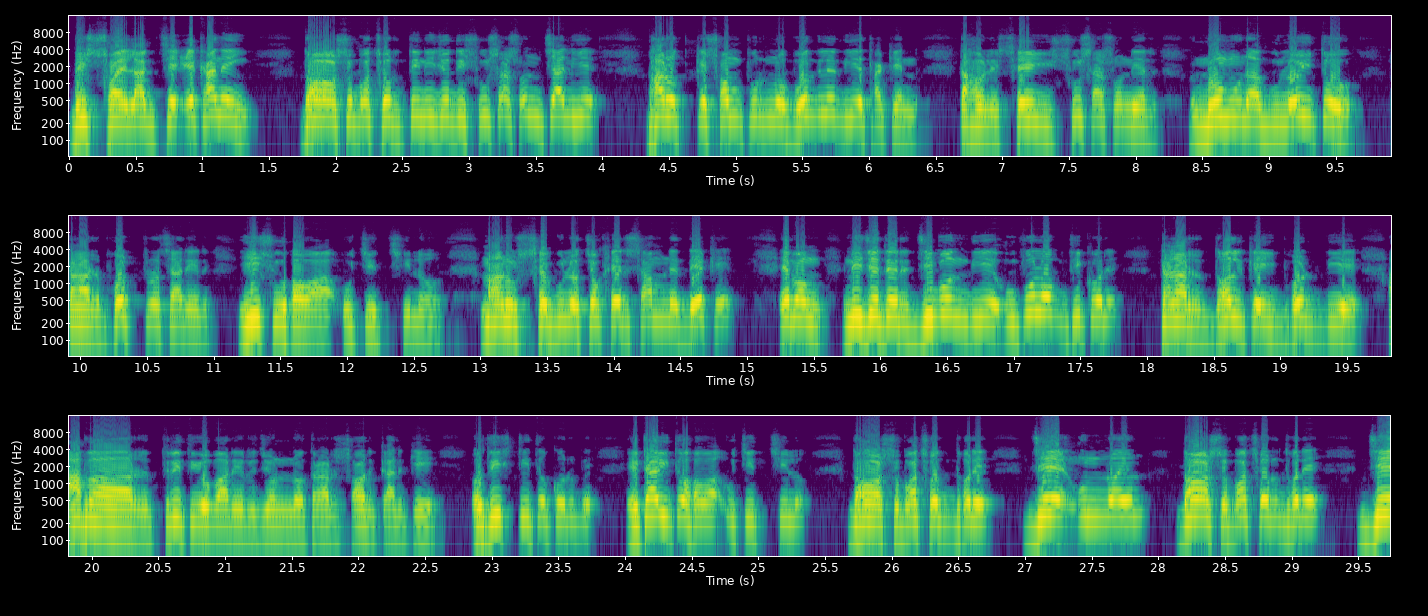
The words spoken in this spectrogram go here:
বিস্ময় লাগছে এখানেই। দশ বছর তিনি যদি সুশাসন চালিয়ে ভারতকে সম্পূর্ণ বদলে দিয়ে থাকেন, তাহলে সেই সুশাসনের নমুনাগুলোই তো তার ভোট প্রচারের ইস্যু হওয়া উচিত ছিল। মানুষ সেগুলো চোখের সামনে দেখে এবং নিজেদের জীবন দিয়ে উপলব্ধি করে তার দলকেই ভোট দিয়ে আবার তৃতীয়বারের জন্য তার সরকারকে অধিষ্ঠিত করবে। এটাই তো হওয়া উচিত ছিল। দশ বছর ধরে যে উন্নয়ন, দশ বছর ধরে যে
